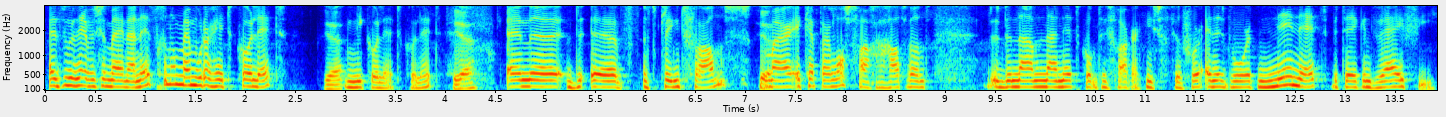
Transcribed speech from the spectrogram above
En toen hebben ze mij Nanette genoemd. Mijn moeder heet Colette. Ja? Nicolette Colette. Ja? En eh, eh, het klinkt Frans, maar ik heb daar last van gehad, want de, de naam Nanette komt in Frankrijk niet zoveel voor. En het woord Nénette betekent wijfie.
